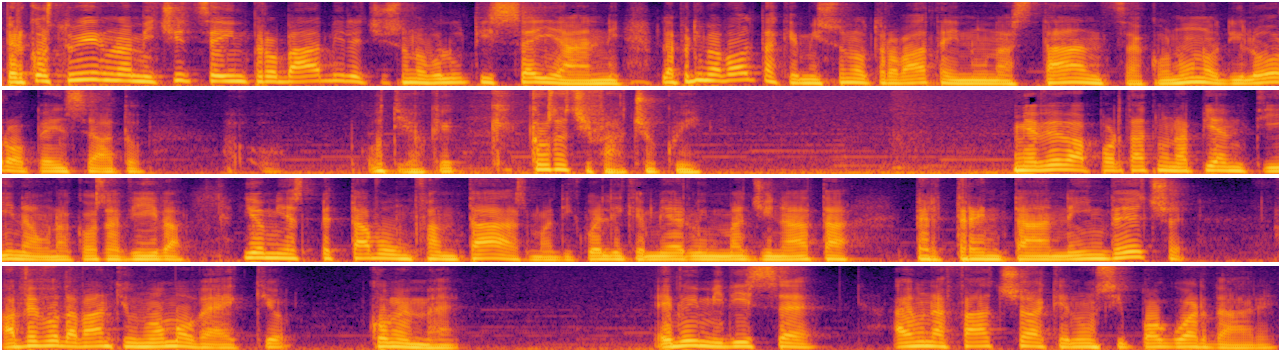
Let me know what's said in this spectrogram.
Per costruire un'amicizia improbabile ci sono voluti sei anni. La prima volta che mi sono trovata in una stanza con uno di loro ho pensato, oh, oddio, che, che cosa ci faccio qui? Mi aveva portato una piantina, una cosa viva. Io mi aspettavo un fantasma di quelli che mi ero immaginata per trent'anni. Invece avevo davanti un uomo vecchio, come me, e lui mi disse, hai una faccia che non si può guardare.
